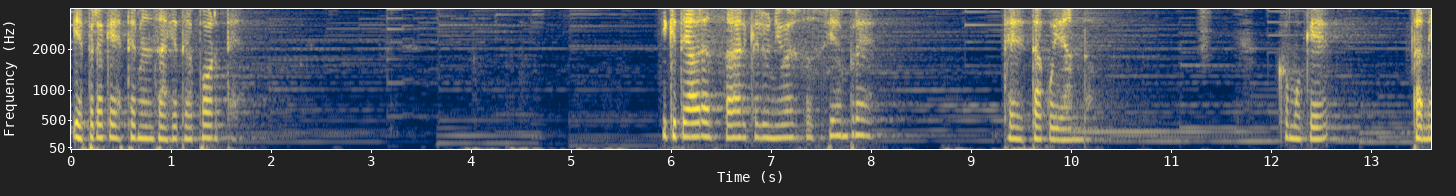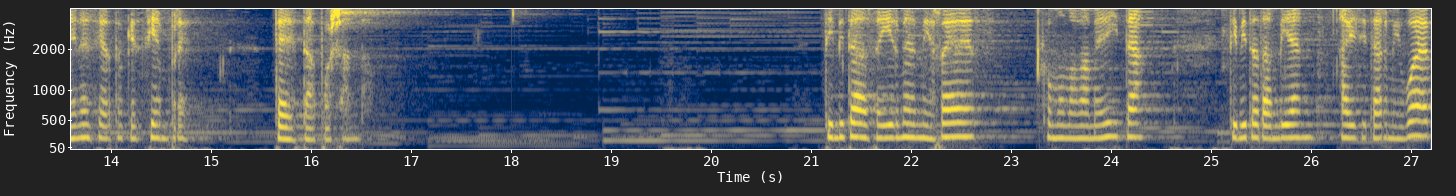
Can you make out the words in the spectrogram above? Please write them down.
y espero que este mensaje te aporte. Y que te a saber que el universo siempre te está cuidando. Como que también es cierto que siempre te está apoyando. Te invito a seguirme en mis redes como Mamá Medita. Te invito también a visitar mi web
